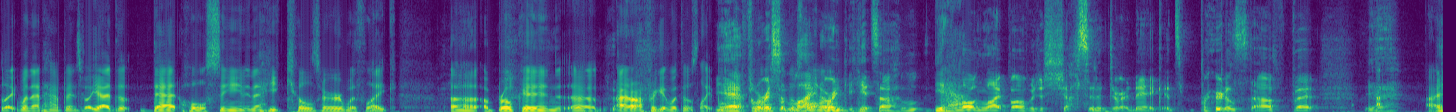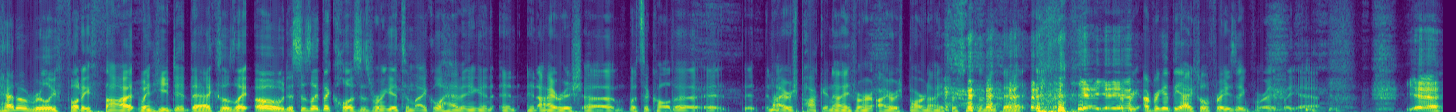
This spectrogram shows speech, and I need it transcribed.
like when that happens. But yeah, the, that whole scene and that he kills her with like. Uh, a broken, uh, I, I forget what those light bulbs. yeah, are fluorescent light, or he gets a Yeah. long light bulb and just shoves it into her neck. It's brutal stuff, but yeah. I had a really funny thought when he did that because I was like, "Oh, this is like the closest we're gonna get to Michael having an an, an Irish, uh, what's it called, a, a an Irish pocket knife or an Irish bar knife or something like that." yeah, yeah, I, yeah. for- I forget the actual phrasing for it, but yeah, Yeah,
